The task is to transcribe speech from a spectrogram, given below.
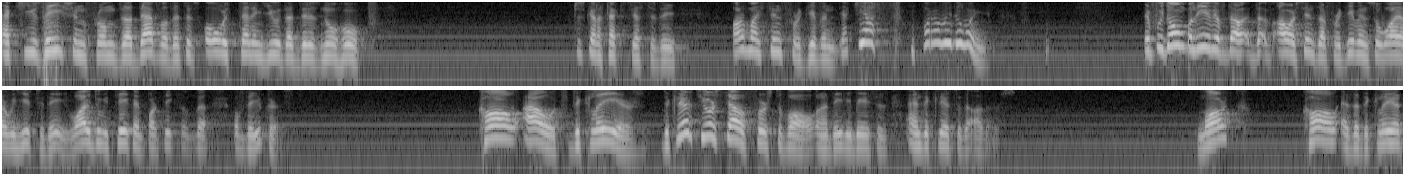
accusation from the devil that is always telling you that there is no hope. Just got a text yesterday. Are my sins forgiven? Like, yes. what are we doing? If we don't believe if, the, the, if our sins are forgiven, so why are we here today? Why do we take and partake of the, of the Eucharist? Call out, declare. Declare to yourself, first of all, on a daily basis, and declare to the others. Mark, call as a declare,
